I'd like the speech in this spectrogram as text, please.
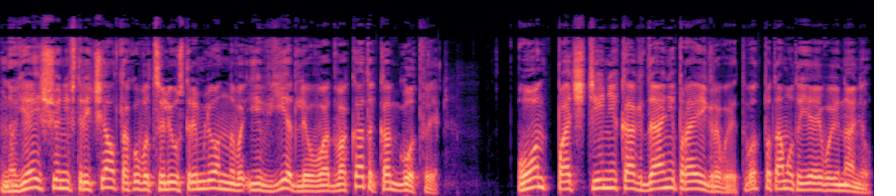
Но я еще не встречал такого целеустремленного и въедливого адвоката, как Готфри. Он почти никогда не проигрывает, вот потому-то я его и нанял.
